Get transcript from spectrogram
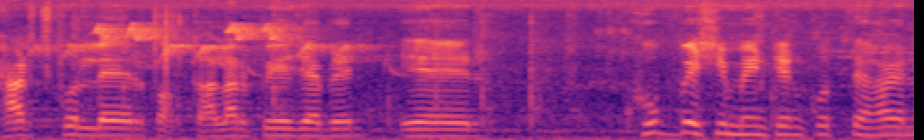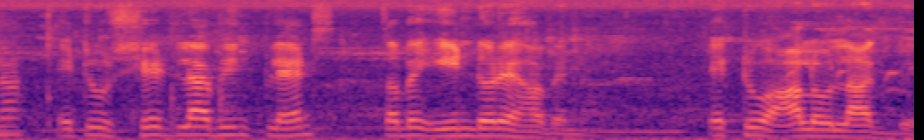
সার্চ করলে এর কালার পেয়ে যাবেন। এর খুব বেশি মেনটেন করতে হয় না। একটু শেড লাভিং প্ল্যান্টস তবে ইনডোরে হবে না। একটু আলো লাগবে।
